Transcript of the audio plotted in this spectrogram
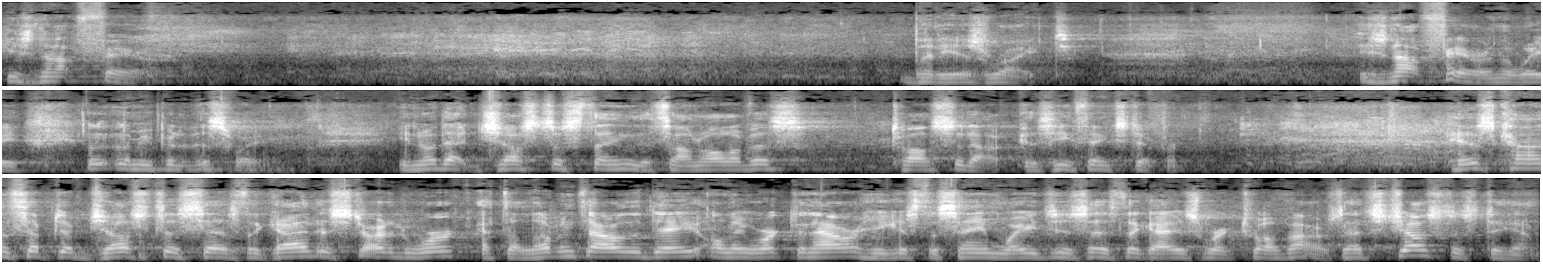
He's not fair, but he is right. He's not fair in the way, let me put it this way you know that justice thing that's on all of us? Toss it out because he thinks different. His concept of justice says the guy that started work at the 11th hour of the day only worked an hour, he gets the same wages as the guy who's worked 12 hours. That's justice to him.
